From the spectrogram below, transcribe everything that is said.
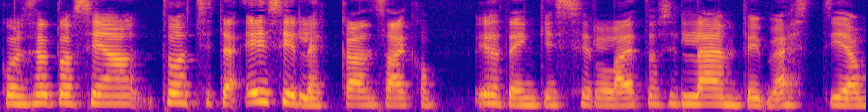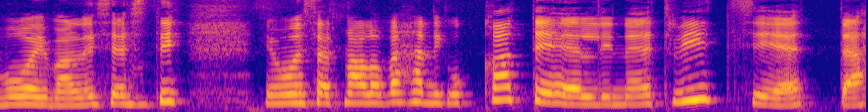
kun sä tosiaan tuot sitä esille kanssa aika jotenkin sillä tosi lämpimästi ja voimallisesti, niin muistan, että mä olen vähän niin kuin kateellinen, että vitsi, että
